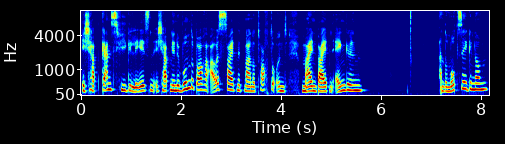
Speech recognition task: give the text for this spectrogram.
ich habe ganz viel gelesen, ich habe mir eine wunderbare Auszeit mit meiner Tochter und meinen beiden Enkeln an der Nordsee genommen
